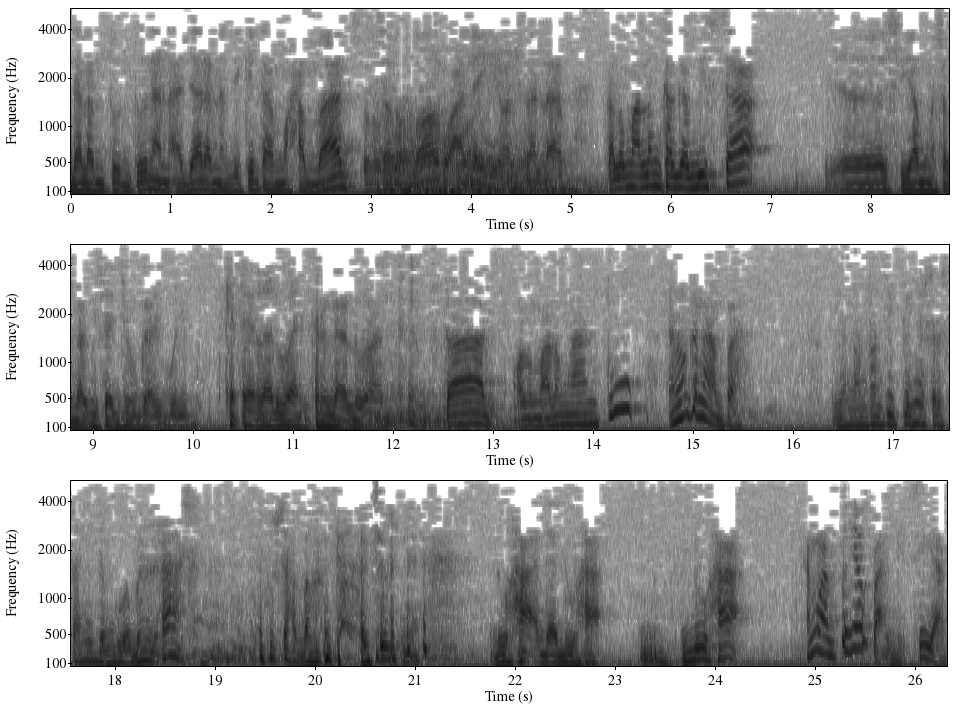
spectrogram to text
dalam tuntunan ajaran Nabi kita Muhammad sallallahu alaihi wasallam. Kalau malam kagak bisa, ya, siang masa nggak bisa juga ibu-ibu. Keterlaluan Terlaluan. Ustaz, kalau malam ngantuk. Emang kenapa? Ya nonton TV-nya selesainya jam 12. Susah banget tahajudnya. Duha ada duha. Duha. Kan waktunya pagi, siang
